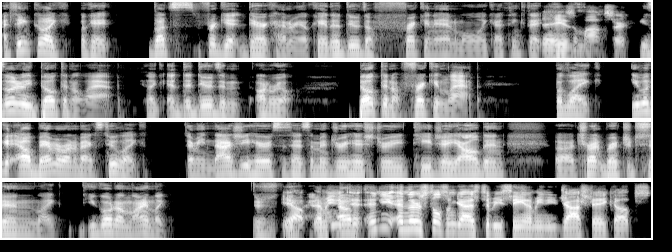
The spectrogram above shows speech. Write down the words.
I think like okay, let's forget Derrick Henry. Okay, the dude's a freaking animal. Like I think that Yeah, he's a monster. he's literally built in a lab. Like the dude's unreal, built in a freaking lab. But like you look at Alabama running backs too. Like I mean, Najee Harris has had some injury history. T.J. Yeldon, uh, Trent Richardson. Like you go down the line, like there's Yeah, I mean, Al- and and there's still some guys to be seen. I mean, Josh Jacobs,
